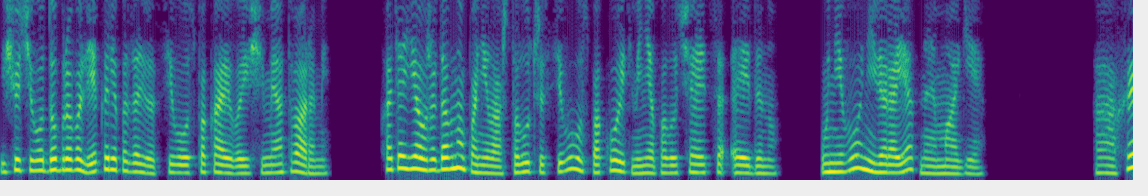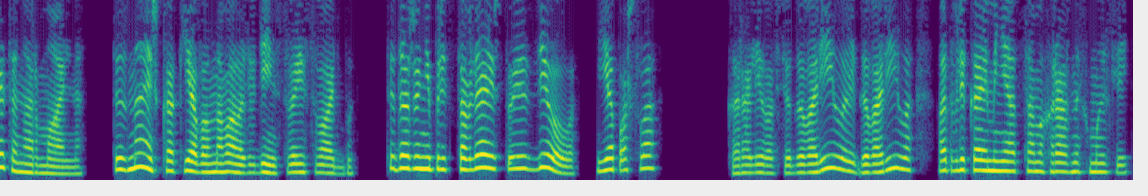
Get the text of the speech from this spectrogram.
Еще чего доброго лекаря позовет с его успокаивающими отварами. Хотя я уже давно поняла, что лучше всего успокоить меня получается Эйдену. У него невероятная магия. Ах, это нормально. Ты знаешь, как я волновалась в день своей свадьбы. Ты даже не представляешь, что я сделала. Я пошла... Королева все говорила и говорила, отвлекая меня от самых разных мыслей,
